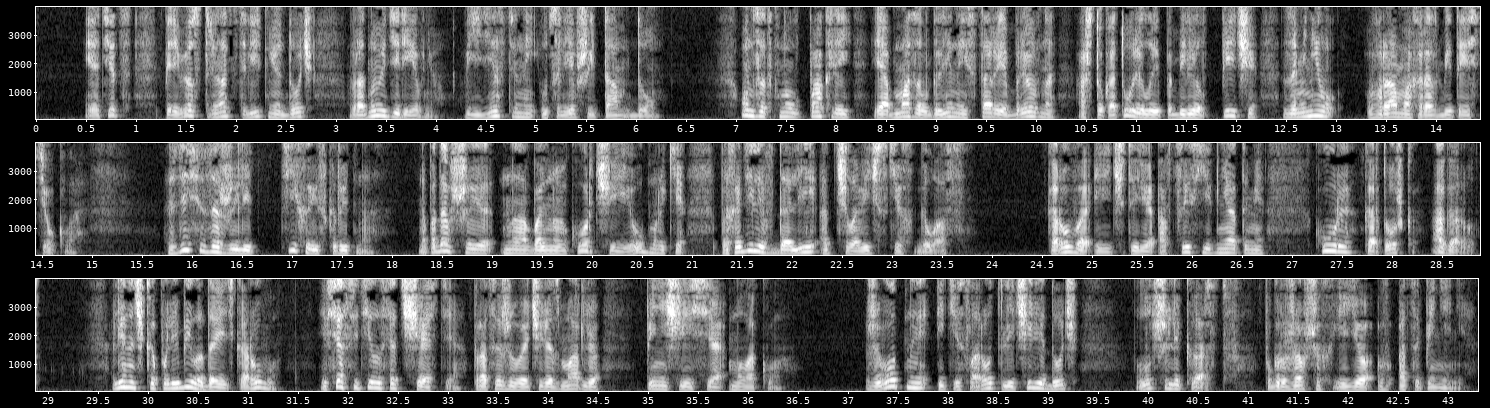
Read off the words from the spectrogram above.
и отец перевез 13-летнюю дочь в родную деревню, в единственный уцелевший там дом. Он заткнул паклей и обмазал глиной старые бревна, оштукатурил и побелел печи, заменил в рамах разбитые стекла. Здесь и зажили тихо и скрытно. Нападавшие на больную корчи и обмороки проходили вдали от человеческих глаз. Корова и четыре овцы с ягнятами, куры, картошка, огород. Леночка полюбила доить корову, и вся светилась от счастья, процеживая через марлю пенящееся молоко. Животные и кислород лечили дочь лучше лекарств, погружавших ее в оцепенение.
